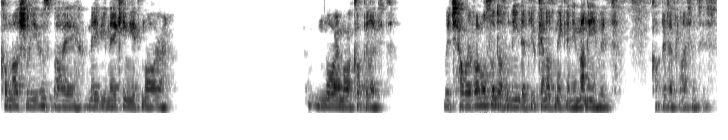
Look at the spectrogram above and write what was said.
commercial use by maybe making it more more and more copyleft which however also doesn't mean that you cannot make any money with copyleft licenses.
